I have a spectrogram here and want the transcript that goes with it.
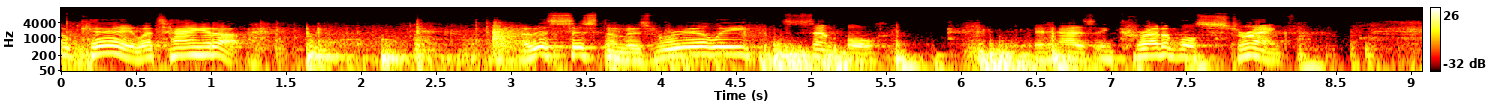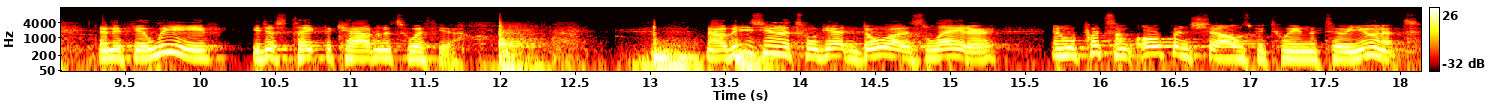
Okay, let's hang it up. Now this system is really simple. It has incredible strength. And if you leave, you just take the cabinets with you. Now these units will get doors later, and we'll put some open shelves between the two units.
